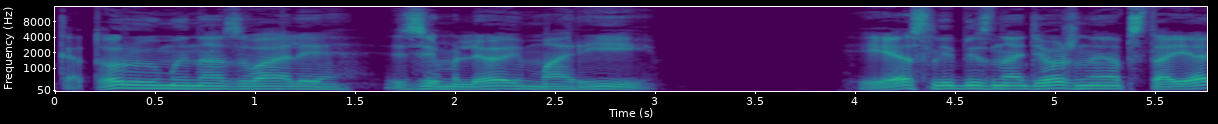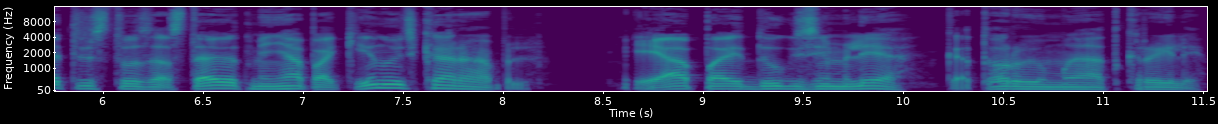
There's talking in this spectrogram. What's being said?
которую мы назвали «Землей Марии». Если безнадежные обстоятельства заставят меня покинуть корабль, я пойду к земле, которую мы открыли.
